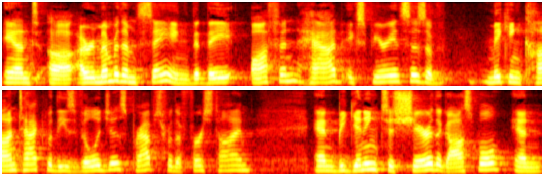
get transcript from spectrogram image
And uh, I remember them saying that they often had experiences of making contact with these villages, perhaps for the first time, and beginning to share the gospel and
